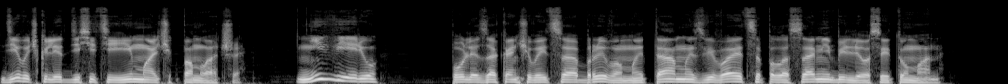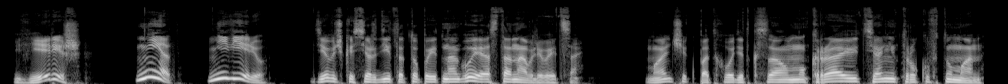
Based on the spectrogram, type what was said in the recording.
Девочка лет десяти и мальчик помладше. «Не верю!» Поле заканчивается обрывом, и там извивается полосами белесый туман. «Веришь?» «Нет, не верю!» Девочка сердито топает ногой и останавливается. Мальчик подходит к самому краю и тянет руку в туман.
